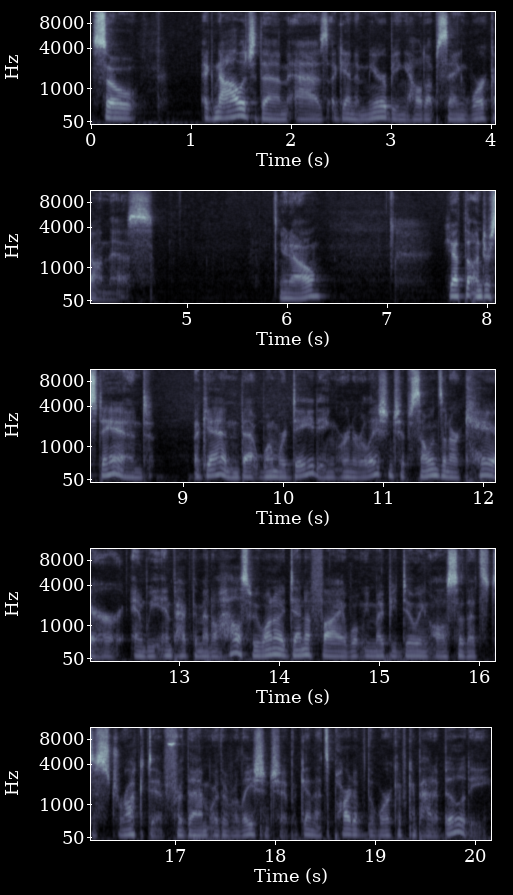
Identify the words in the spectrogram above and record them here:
So acknowledge them as, again, a mirror being held up saying, work on this. You know? You have to understand again that when we're dating or in a relationship someone's in our care and we impact the mental health. So we want to identify what we might be doing also that's destructive for them or the relationship. Again that's part of the work of compatibility.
